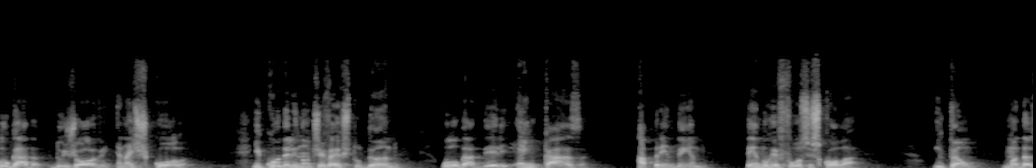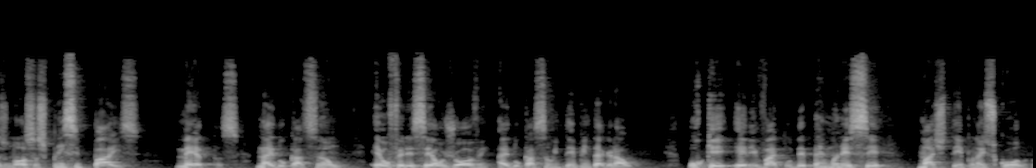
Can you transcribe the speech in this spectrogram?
O lugar do jovem é na escola. E quando ele não estiver estudando, o lugar dele é em casa, aprendendo, tendo reforço escolar. Então, uma das nossas principais metas na educação é oferecer ao jovem a educação em tempo integral, porque ele vai poder permanecer mais tempo na escola.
